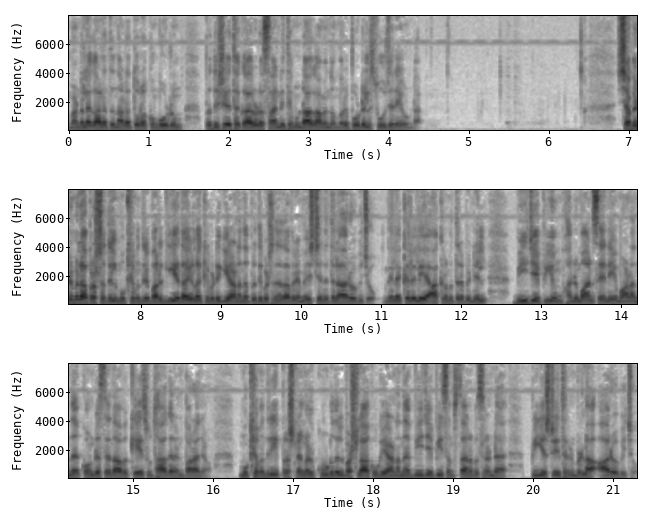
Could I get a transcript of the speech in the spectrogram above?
മണ്ഡലകാലത്ത് നട തുറക്കുമ്പോഴും പ്രതിഷേധക്കാരുടെ സാന്നിധ്യമുണ്ടാകാമെന്നും റിപ്പോർട്ടിൽ സൂചനയുണ്ട്. ശബരിമല പ്രശ്നത്തിൽ മുഖ്യമന്ത്രി വർഗീയത ഇളക്കിവിടുകയാണെന്ന് പ്രതിപക്ഷ നേതാവ് രമേശ് ചെന്നിത്തല ആരോപിച്ചു. നിലയ്ക്കലിലെ ആക്രമണത്തിന് പിന്നിൽ ബി ജെ പിയും ഹനുമാൻ സേനയുമാണെന്ന് കോൺഗ്രസ് നേതാവ് കെ സുധാകരൻ പറഞ്ഞു. മുഖ്യമന്ത്രി പ്രശ്നങ്ങൾ കൂടുതൽ വഷളാക്കുകയാണെന്ന് ബി ജെ പി സംസ്ഥാന പ്രസിഡന്റ് പി എസ് ശ്രീധരൻപിള്ള ആരോപിച്ചു.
